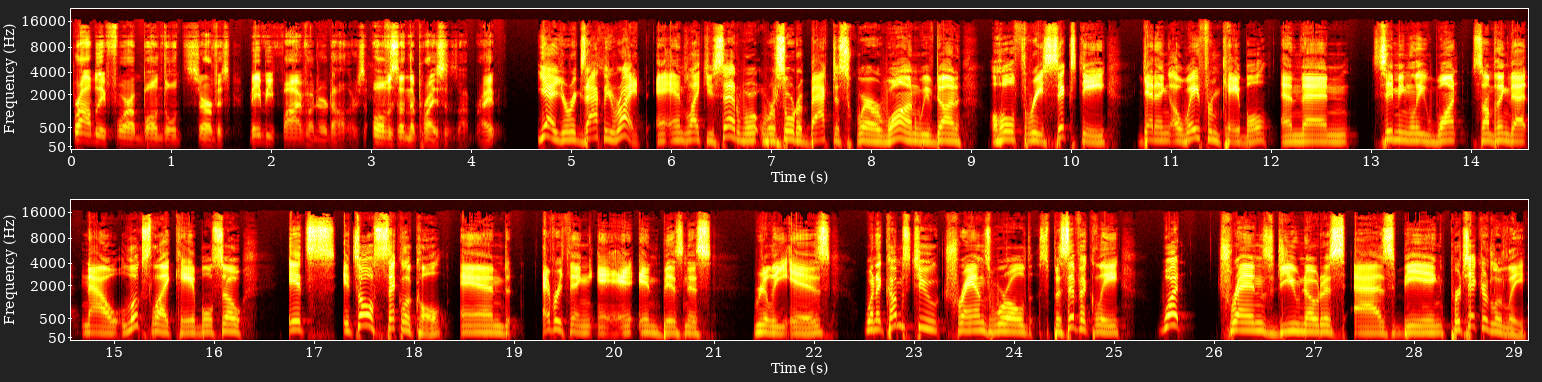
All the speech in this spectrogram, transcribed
probably for a bundled service, maybe $500. All of a sudden the price is up, right? Yeah, you're exactly right. And like you said, we're, we're sort of back to square one. We've done a whole 360 getting away from cable and then seemingly want something that now looks like cable. So it's it's all cyclical, and everything in, in business really is. When it comes to trans world specifically, what trends do you notice as being particularly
